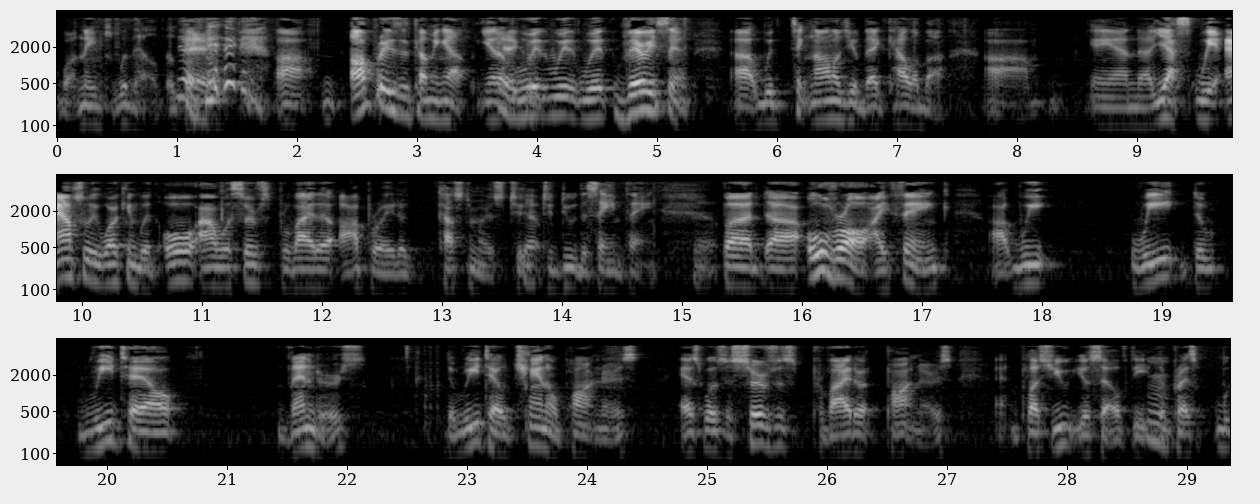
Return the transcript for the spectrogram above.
well, names withheld. Okay, uh, operators are coming out. You know, Yeah, with, with with very soon uh, with technology of that caliber. Um, and uh, yes, we're absolutely working with all our service provider operator customers to, Yep. to do the same thing. Yeah. But uh, overall, I think uh, we we the retail vendors, the retail channel partners, as well as the service provider partners, and plus you yourself, the, Hmm. the press, we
